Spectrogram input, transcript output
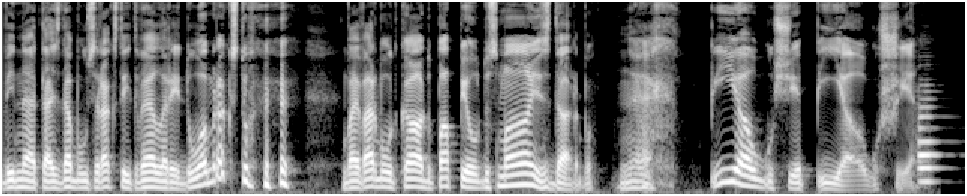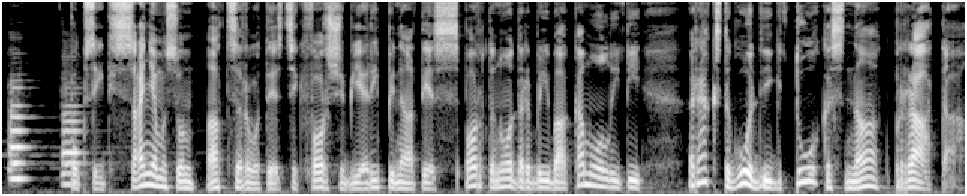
Vinētājs dabūs rakstīt vēl arī domrakstu, vai varbūt kādu papildus mājas darbu? Eh, pieaugušie, pieaugušie. Puksītis saņemas un, atceroties, cik forši bija ripināties sporta nodarbībā kamolītī, raksta godīgi to, kas nāk prātā.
